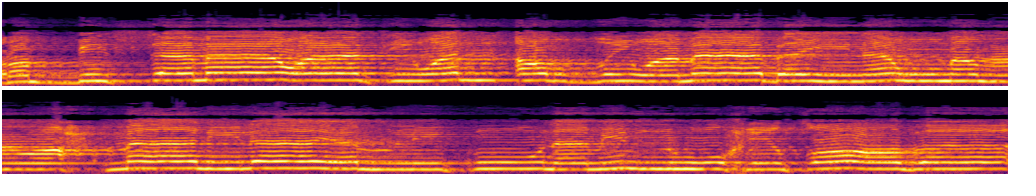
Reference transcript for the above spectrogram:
رَّبِّ السَّمَاوَاتِ وَالْأَرْضِ وَمَا بَيْنَهُمَا الرَّحْمَٰنِ لَا يَمْلِكُونَ مِنْهُ خِطَابًا.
